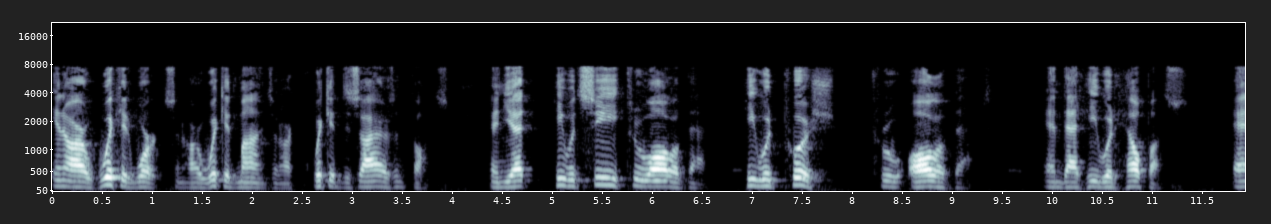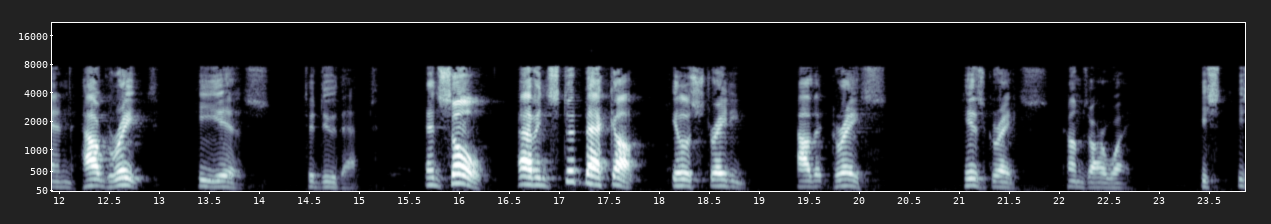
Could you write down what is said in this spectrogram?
in our wicked works, in our wicked minds, in our wicked desires and thoughts. And yet he would see through all of that. He would push through all of that. And that He would help us. And how great He is to do that. And so, having stood back up, illustrating how that grace, His grace, comes our way, he, he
